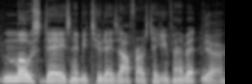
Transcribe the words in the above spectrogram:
most days, maybe two days off, where I was taking Phenibut. Yeah.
